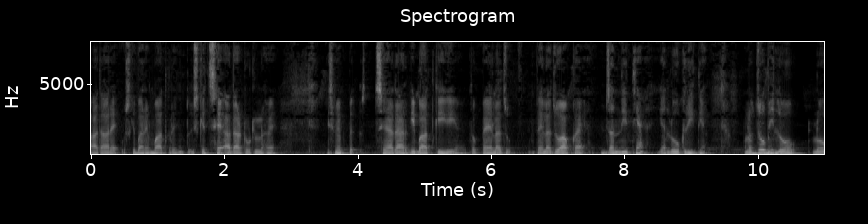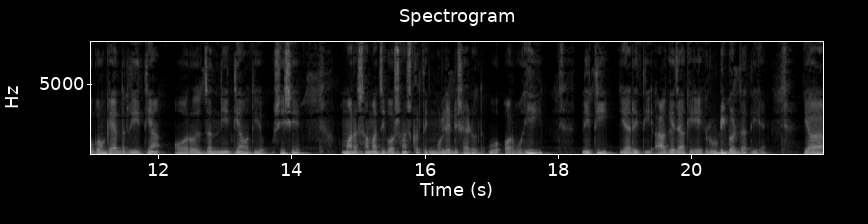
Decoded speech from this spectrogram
आधार है, उसके बारे में बात करेंगे। तो इसके छः आधार टोटल है। इसमें छः आधार की बात की गई है। तो पहला जो पहला जो आपका है जन नीतियाँ या लोक रीतियाँ मतलब जो भी लोग लोगों के अंदर रीतियाँ और जन नीतियाँ होती है, उसी से हमारा सामाजिक और सांस्कृतिक मूल्य डिसाइड होते हैं। वो और वही नीति या रीति आगे जाके एक रूढ़ी बन जाती है, या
